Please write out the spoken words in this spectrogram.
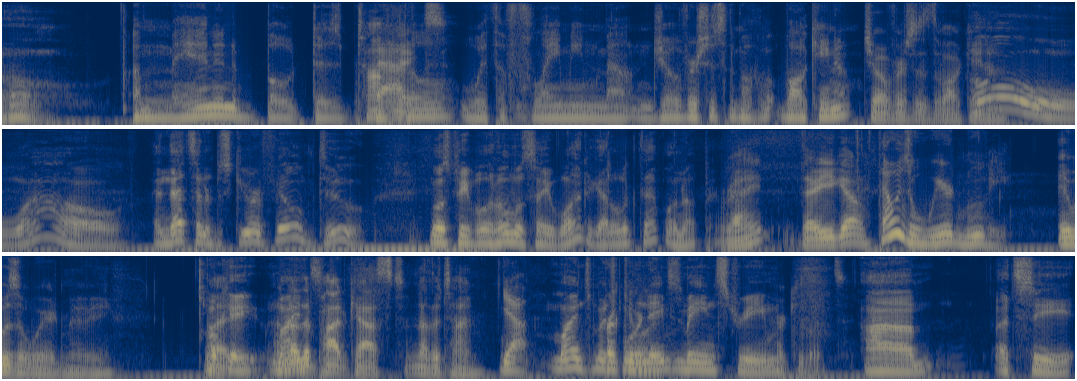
Oh, a man in a boat does Tom battle Hanks. with a flaming mountain. Joe versus the vo- volcano. Joe versus the volcano. oh, wow! And that's an obscure film too. Most people at home will say, "What? I got to look that one up." Right there, you go. That was a weird movie. It was a weird movie. But Okay, another mine's- podcast, another time. Yeah. Mine's much more na- mainstream. Hercules. Um, let's see.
